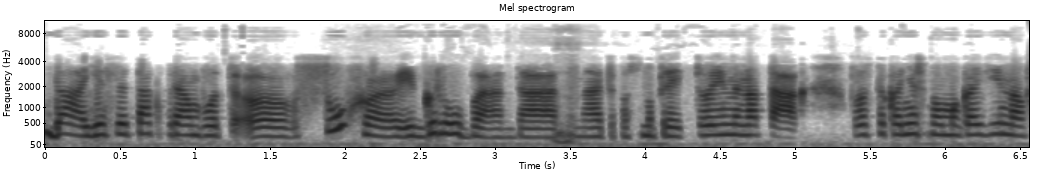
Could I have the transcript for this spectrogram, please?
Да, если так прям вот э, сухо и грубо да, на это посмотреть, то именно так. Просто, конечно, у магазинов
